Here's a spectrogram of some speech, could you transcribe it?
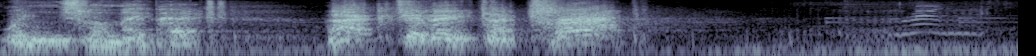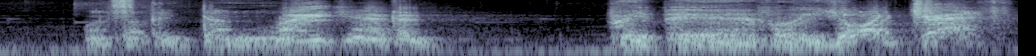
Winslow, my pet, Activate the trap! Want something done right, you have to prepare for your death!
